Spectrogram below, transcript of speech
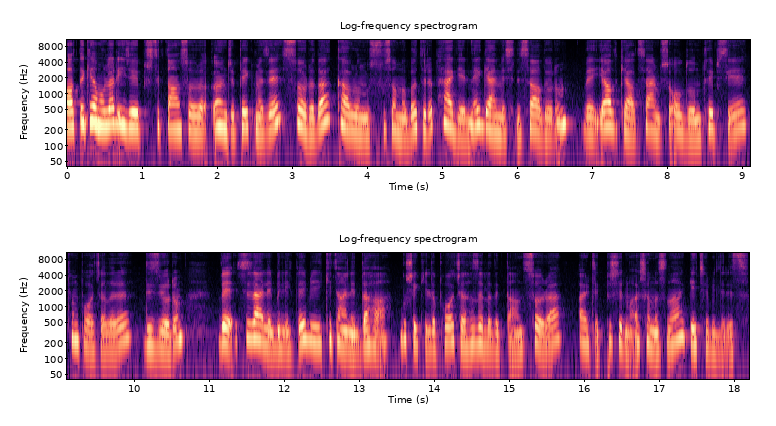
Alttaki hamurlar iyice yapıştıktan sonra önce pekmeze sonra da kavrulmuş susama batırıp her yerine gelmesini sağlıyorum. Ve yağlı kağıt sermiş olduğum tepsiye tüm poğaçaları diziyorum. Ve sizlerle birlikte bir iki tane daha bu şekilde poğaça hazırladıktan sonra artık pişirme aşamasına geçebiliriz.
